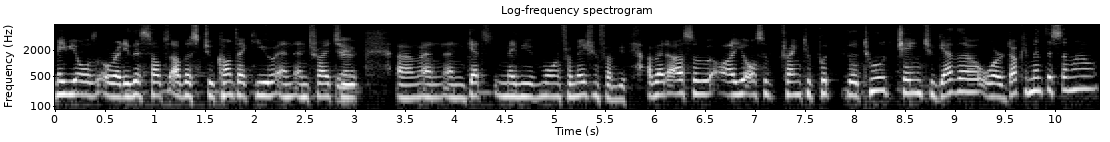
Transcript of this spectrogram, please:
maybe also already this helps others to contact you and, and try to yeah. um, and and get maybe more information from you. Uh, but also, are you also trying to put the tool chain together or document this somehow?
